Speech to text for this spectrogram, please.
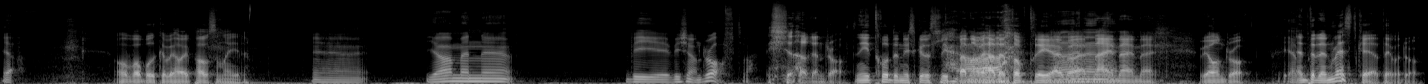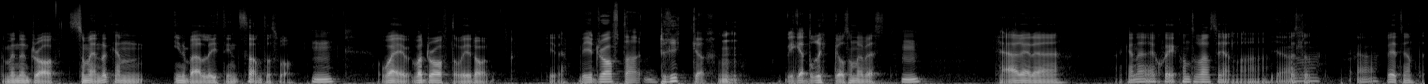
Ja. Och vad brukar vi ha i pauserna i det? Ja men vi, vi kör en draft va? Kör en draft. Ni trodde ni skulle slippa när vi hade en topp tre i Nej, början. nej, Nej, nej. nej. Vi har en draft. Japp. Inte den mest kreativa draften, men en draft som ändå kan innebära lite intressanta svar. Mm. Vad, är, vad draftar vi idag? Vi draftar drycker. Mm. Vilka drycker som är bäst? Mm. Här är det, här kan det ske kontroversiella Ja. beslut. Ja. Vet jag inte.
